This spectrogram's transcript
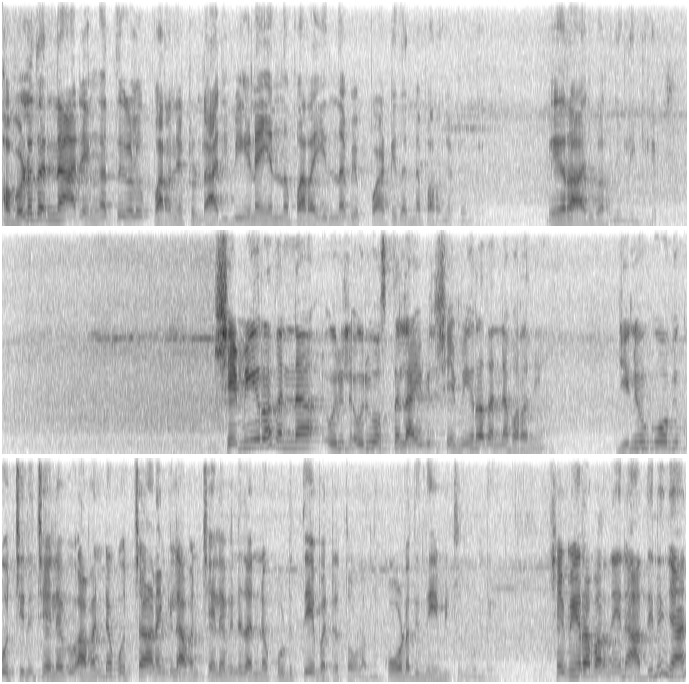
അവൾ തന്നെ ആ രംഗത്തുകൾ പറഞ്ഞിട്ടുണ്ട്. ആ വീണ എന്ന് പറയുന്ന വെപ്പാട്ടി തന്നെ പറഞ്ഞിട്ടുണ്ട്. വേറെ ആര് പറഞ്ഞില്ലെങ്കിലും. ഷെമീറ തന്നെ ഒരു ഒരു ദിവസത്തെ ലൈവിൽ ഷമീറ തന്നെ പറഞ്ഞു. ജിനു ഗോപി കൊച്ചിന് ചെലവ് അവന്റെ കൊച്ചാണെങ്കിൽ അവൻ ചെലവിന് തന്നെ കൊടുത്തേ പറ്റത്തോളെന്ന് കോടതി നിയമിച്ചതുകൊണ്ട്. ഷമീറ പറഞ്ഞതിന് അതിന് ഞാൻ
